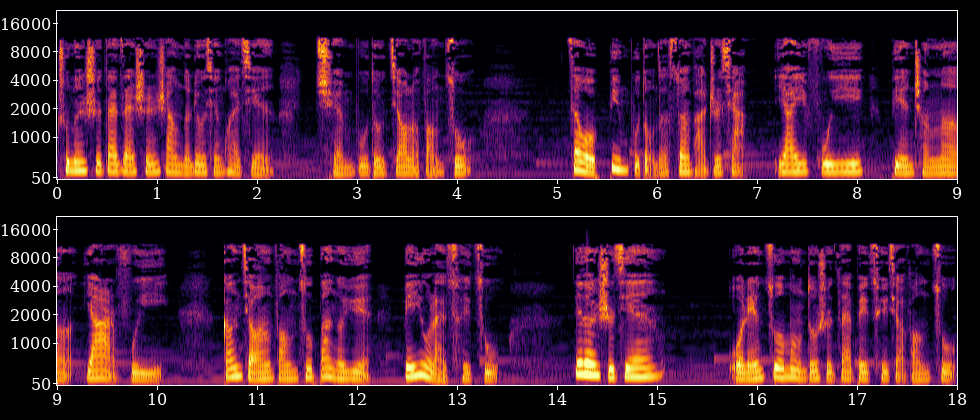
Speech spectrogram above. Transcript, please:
出门时带在身上的六千块钱，全部都交了房租。在我并不懂的算法之下，押一付一变成了押二付一。刚缴完房租半个月，便又来催租。那段时间。我连做梦都是在被催缴房租，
